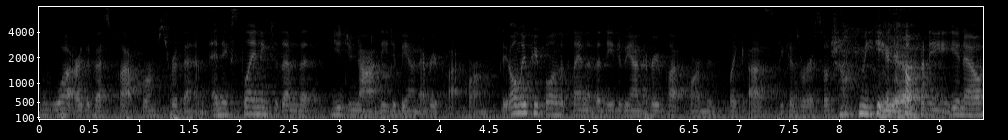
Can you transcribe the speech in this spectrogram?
what are the best platforms for them and explaining to them that you do not need to be on every platform. The only people on the planet that need to be on every platform is like us because we're a social media Yeah. company, you know.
